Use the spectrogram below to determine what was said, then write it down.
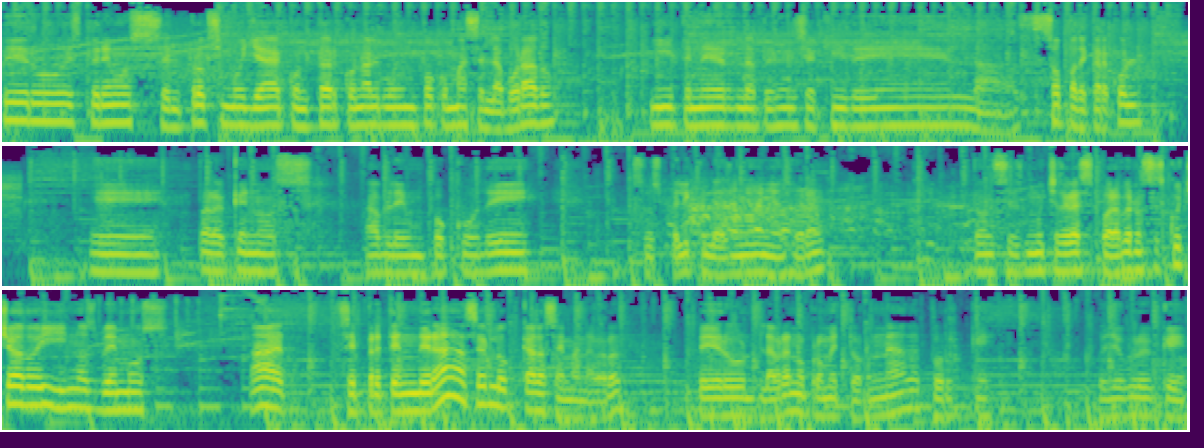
Pero esperemos el próximo ya contar con algo un poco más elaborado y tener la presencia aquí de la sopa de caracol eh, para que nos hable un poco de sus películas ñoñas, ¿verdad? Entonces, muchas gracias por habernos escuchado y nos vemos. Ah, se pretenderá hacerlo cada semana, ¿verdad? Pero la verdad no prometo nada porque pues yo creo que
